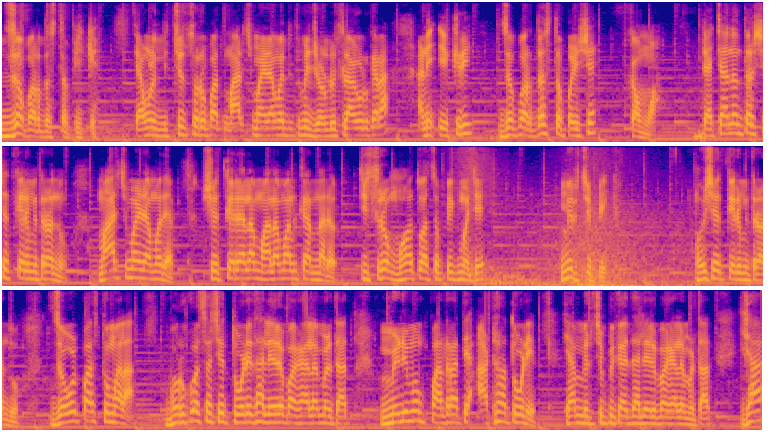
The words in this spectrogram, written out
जबरदस्त पीक आहे. त्यामुळे निश्चित स्वरूपात मार्च महिन्यामध्ये तुम्ही झेंडूची लागवड करा आणि एकरी जबरदस्त पैसे कमवा. त्याच्यानंतर शेतकरी मित्रांनो मार्च महिन्यामध्ये शेतकऱ्याला मालामाल करणारं तिसरं महत्त्वाचं पीक म्हणजे मिरची पीक. हो शेतकरी मित्रांनो जवळपास तुम्हाला भरघोस असे तोडे झालेले बघायला मिळतात. मिनिमम पंधरा ते अठरा तोडे ह्या मिरची पिकात झालेले बघायला मिळतात. ह्या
